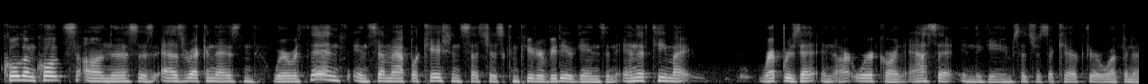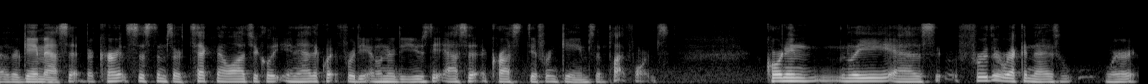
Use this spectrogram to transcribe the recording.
quote unquote on this is as recognized where within in some applications such as computer video games an nft might represent an artwork or an asset in the game such as a character or weapon or other game asset but current systems are technologically inadequate for the owner to use the asset across different games and platforms. Accordingly as further recognized where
